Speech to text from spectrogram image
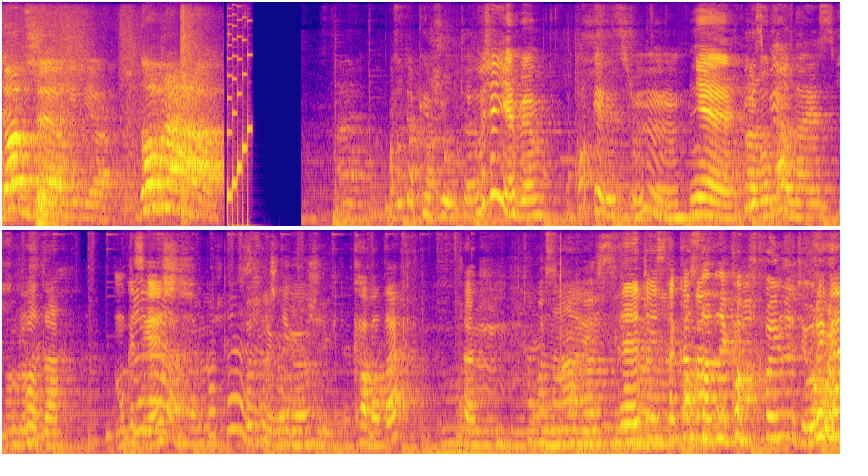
Dobrze, Oliwia. Dobra! Co takie żółte? Właśnie nie wiem. Papier jest żółty. Nie. Albo woda jest. Woda. Mogę zjeść? Kawa, tak? E, to jest taka Ostatnia kawa w twoim życiu. wega,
